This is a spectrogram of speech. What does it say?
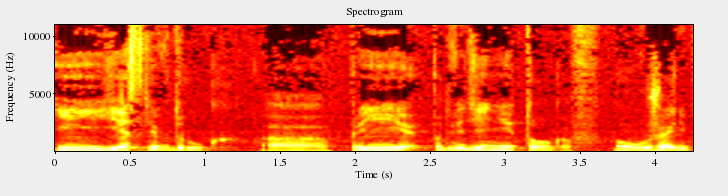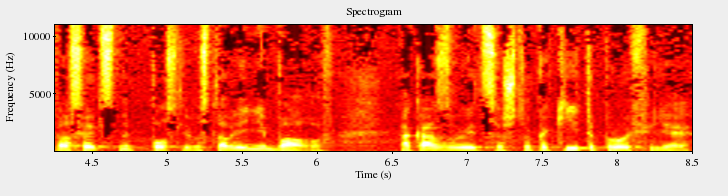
И если вдруг а, при подведении итогов, ну, уже непосредственно после выставления баллов, оказывается, что какие-то профили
